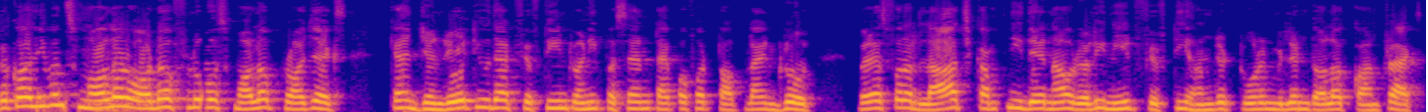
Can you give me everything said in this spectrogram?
because even smaller Mhm. order flow, smaller projects can generate you that 15, 20% type of a top line growth. Whereas for a large company, they now really need 50, 100, 200 million dollar contracts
